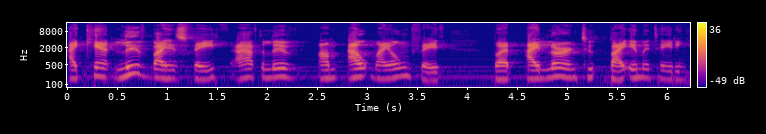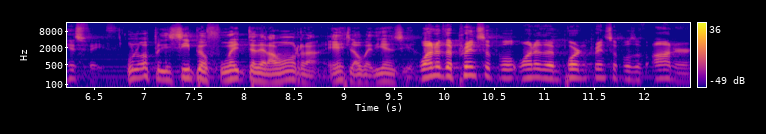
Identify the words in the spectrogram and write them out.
I can't live by his faith. I have to live um, out my own faith, but I learn to by imitating his faith. Uno de los principios fuertes de la honra es la obediencia. One of the principle, one of the important principles of honor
